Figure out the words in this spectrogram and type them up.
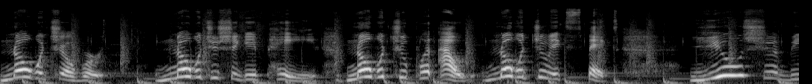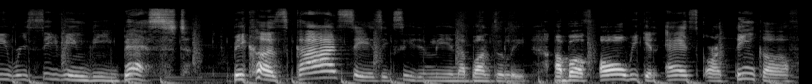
Know what you're worth. Know what you should get paid. Know what you put out. Know what you expect you should be receiving the best because God says exceedingly and abundantly above all we can ask or think of.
